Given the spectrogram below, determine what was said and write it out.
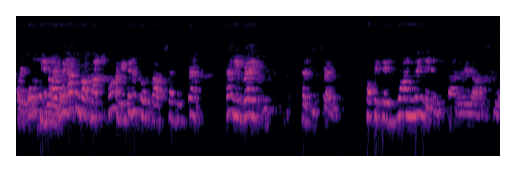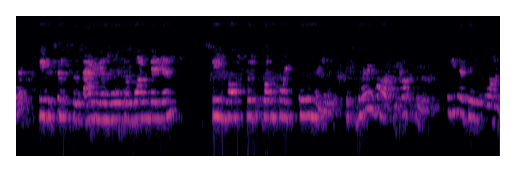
sorry, Well, we haven't got much time, you're gonna talk about Severn Trent. Tony Wray's Severn Trent, pocketed one million in salary last year. Peter Simpson, Anglian Water, one million. Steve one point four million. It's very hard for customers to see their bills run.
